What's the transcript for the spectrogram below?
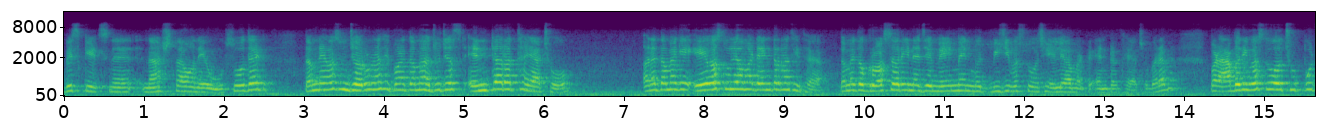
બિસ્કિટ્સ ને નાસ્તાઓ ને એવું સો દેટ તમને એ વસ્તુની જરૂર નથી, પણ તમે હજુ જસ્ટ એન્ટર જ થયા છો. અને તમે કે એ વસ્તુ લેવા માટે એન્ટર નથી થયા. તમે તો ગ્રોસરી ને જે મેઇન મેઇન બીજી વસ્તુઓ છે એ લેવા માટે એન્ટર થયા છો, બરાબર? પણ આ બધી વસ્તુઓ છૂટપૂટ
